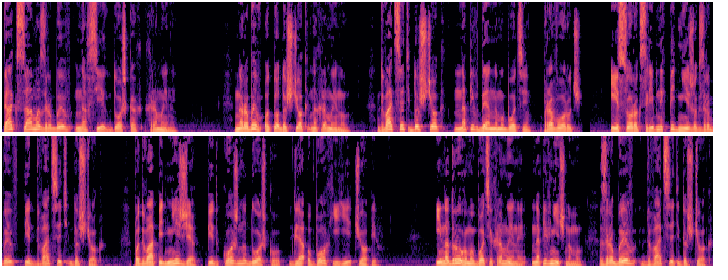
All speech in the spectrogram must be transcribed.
Так само зробив на всіх дошках храмини. Наробив ото дощок на храмину, двадцять дощок на південному боці, праворуч, і сорок срібних підніжок зробив під двадцять дощок, по два підніжжя під кожну дошку для обох її чопів. І на другому боці храмини, на північному, зробив двадцять дощок,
